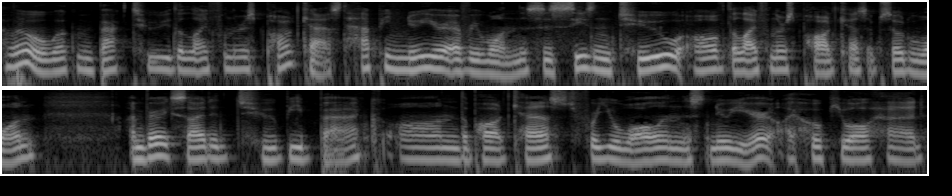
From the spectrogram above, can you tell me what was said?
Hello, welcome back to the Life on the Wrist podcast. Happy New Year, everyone. This is season two of the Life on the Wrist podcast, episode one. I'm very excited to be back on the podcast for you all in this new year. I hope you all had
